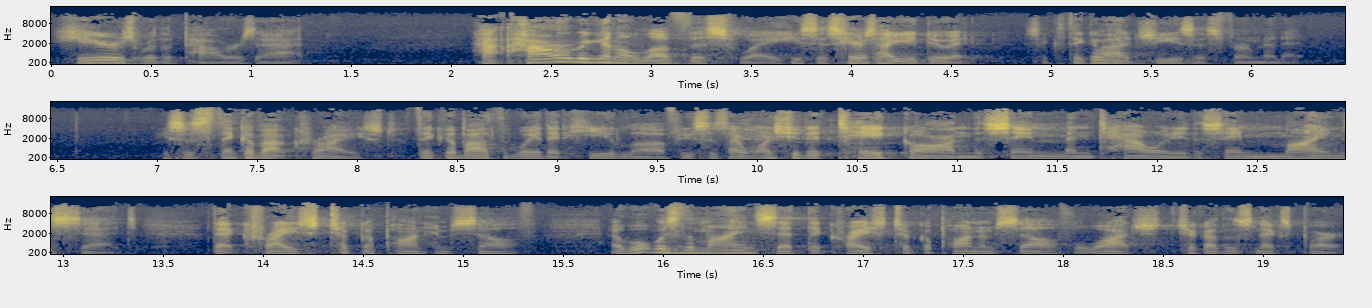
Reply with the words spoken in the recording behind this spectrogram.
Here's where the power's at. How, how are we going to love this way? He says, here's how you do it. He's like, think about Jesus for a minute. He says, think about Christ. Think about the way that he loved. He says, I want you to take on the same mentality, the same mindset that Christ took upon himself. And what was the mindset that Christ took upon himself? Watch, check out this next part.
